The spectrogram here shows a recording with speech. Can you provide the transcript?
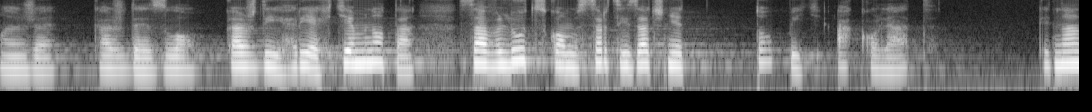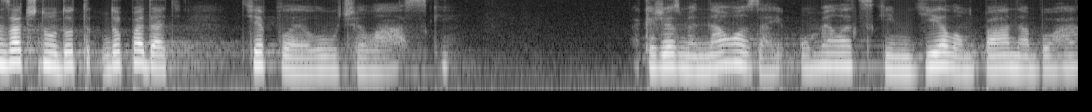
Lenže každé zlo, každý hriech, temnota sa v ľudskom srdci začne topiť ako ľad keď nám začnú dopadať teplé lúče lásky. A keďže sme naozaj umeleckým dielom Pána Boha,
